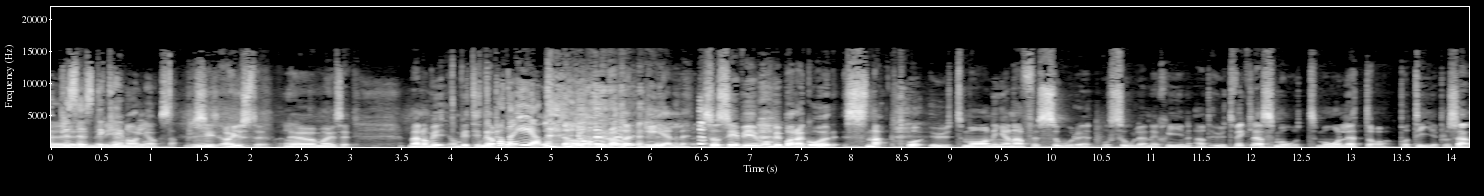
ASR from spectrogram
Precis, rinner det kan ju vara olja också. Precis, ja just det. Det har man ju sett. Men om vi, om vi tittar Om vi pratar på... el. Ja, om vi pratar el. Så ser vi, om vi bara går snabbt på utmaningarna för sol och solenergin att utvecklas mot målet då på 10%.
